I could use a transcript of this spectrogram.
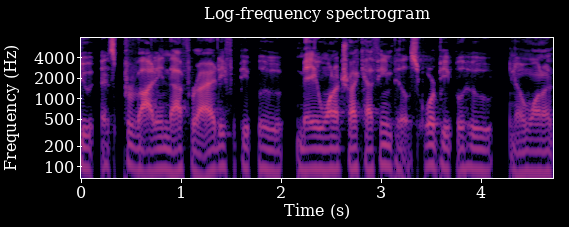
do that's providing that variety for people who may want to try caffeine pills or people who you know want to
